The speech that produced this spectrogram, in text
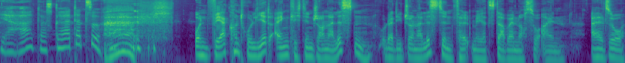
Ja, das gehört dazu. Ah. Und wer kontrolliert eigentlich den Journalisten oder die Journalistin, fällt mir jetzt dabei noch so ein. Also,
